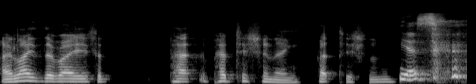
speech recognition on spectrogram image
I like the way you said pet, petitioning, petitioning. yes.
